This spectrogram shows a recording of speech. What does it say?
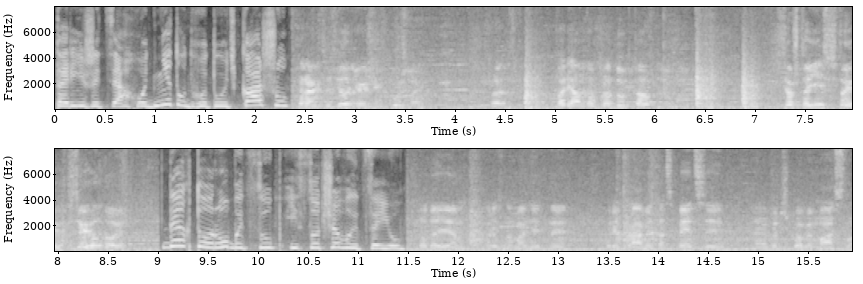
та ріжеться. Одні тут готують кашу, Стараемся сделать ее очень вкусной. Что Вариантов продуктов все, что и- все готовим. Дехто робить суп із сочевицею. Додаємо різноманітні приправи та спеції, е, вершкове масло.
